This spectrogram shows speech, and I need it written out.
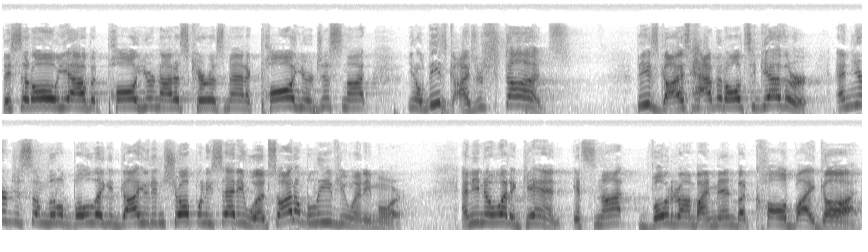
They said, Oh, yeah, but Paul, you're not as charismatic. Paul, you're just not, you know, these guys are studs. These guys have it all together and you're just some little bow legged guy who didn't show up when he said he would, so I don't believe you anymore. And you know what? Again, it's not voted on by men, but called by God.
